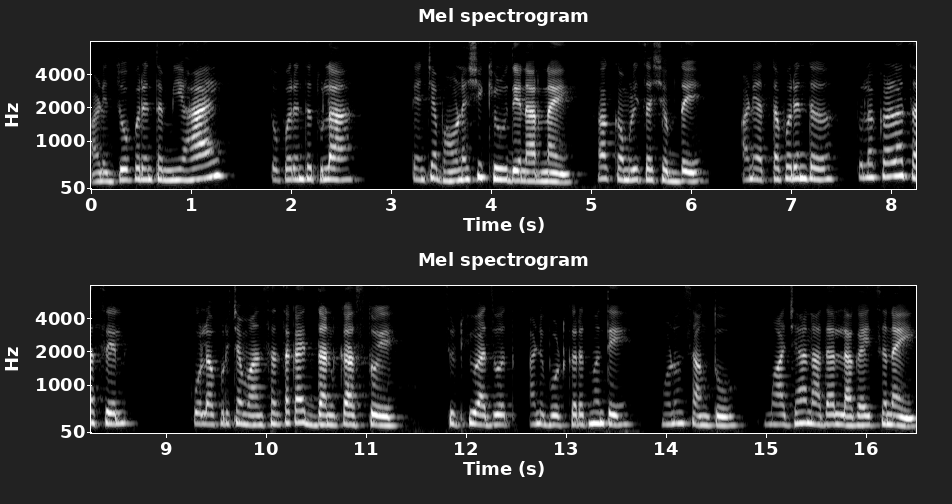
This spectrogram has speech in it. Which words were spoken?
आणि जोपर्यंत मी हाय तोपर्यंत तुला त्यांच्या भावनाशी खेळू देणार नाही. हा कमळीचा शब्द आहे. आणि आत्तापर्यंत तुला कळलाच असेल कोल्हापूरच्या माणसांचा काय दणका असतोय? सुटकी वाजवत आणि बोट करत म्हणते म्हणून सांगतो माझ्या नादाला लागायचं नाही.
